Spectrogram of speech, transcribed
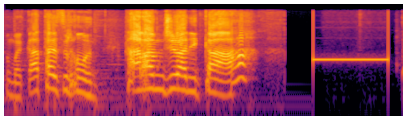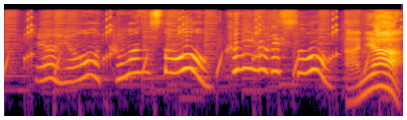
정말 까탈스러운 다람쥐라니까. 야, 야, 그만 써. 큰일 나겠어. 아니야.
